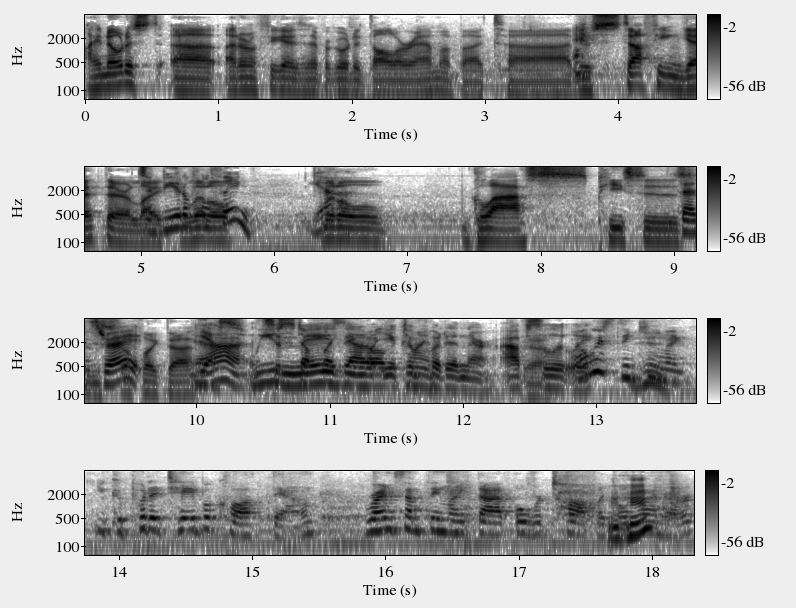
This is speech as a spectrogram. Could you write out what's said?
I noticed. Uh, I don't know if you guys ever go to Dollarama, but uh, there's stuff you can get there, It's like a beautiful little, thing. Yeah. little glass pieces That's and right. stuff like that. Yeah, Yes, we it's use stuff like amazing that what all you the can time. put in there. Absolutely. I was thinking like you could put a tablecloth down, run something like that over top, like Mm-hmm. a runner.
